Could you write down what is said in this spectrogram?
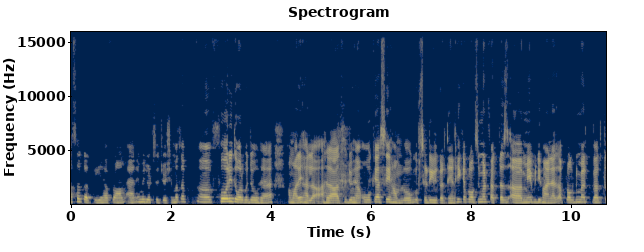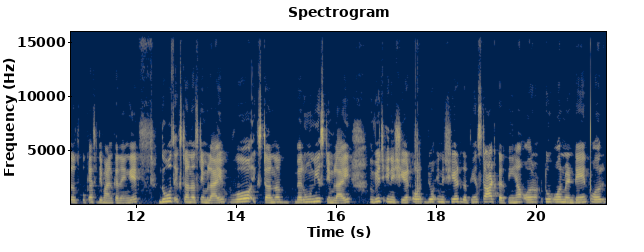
असर करती है फ्रॉम एन इमीडिएट सिचुएशन मतलब फौरी तौर पर जो है, हमारे हालात जो हैं, वो कैसे हम लोग उससे डील करते हैं, ठीक है? अप्रॉक्सीमेट फैक्टर्स में भी डिफाइन है अप्रॉक्सीमेट फैक्टर्स को कैसे डिफाइन करेंगे? दूज एक्सटर्नल स्टिमलाई वो एक्सटर्नल बैरूनी स्टिमलाई विच इनिशिएट और जो इनिशिएट करती हैं स्टार्ट करती हैं और टू और मेंटेन और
